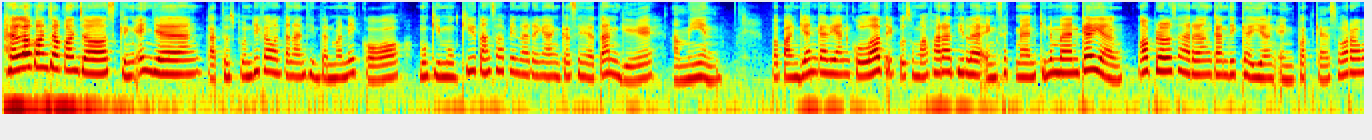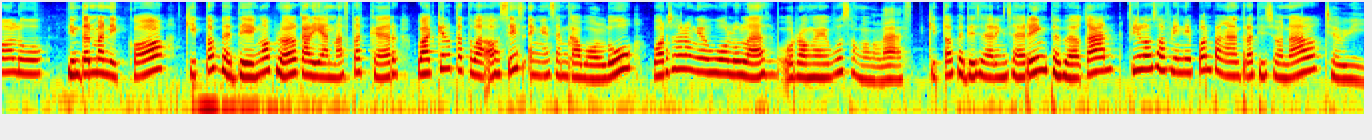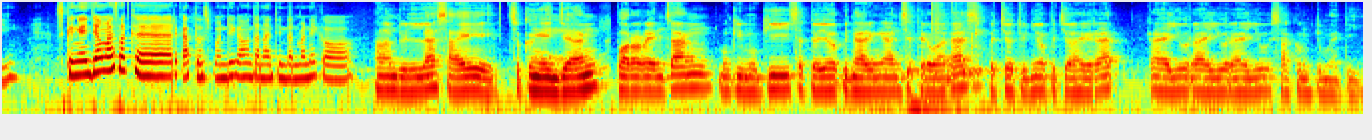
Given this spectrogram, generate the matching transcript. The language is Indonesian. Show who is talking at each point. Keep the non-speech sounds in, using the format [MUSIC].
Speaker 1: Halo konco-konco, geng enjang. Kados pundi kawontenan dinten menika, mugi-mugi tansah pinaringan kesehatan nggih. Amin. Pepanggihan kalian kula Trikusuma Faradila ing segmen Gineman Gayang. Ngobrol sareng kanthi gayang ing podcast Wara Walu. Dinten menika kita badhe ngobrol kalian Mas Tegar, Wakil Ketua OSIS ing SMK 8, warsa 2018 2019. Kita badhe sharing-sharing babagan filosofinipun panganan tradisional Jawi. Sugeng enjang Mas Tegar, kados pundi kawontenan dinten menika?
Speaker 2: Alhamdulillah saya sugeng enjang para rencang mugi-mugi sedaya pinaringan seger waras bejo dunya bejo akhirat rahayu rahayu rahayu sagung dumadi.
